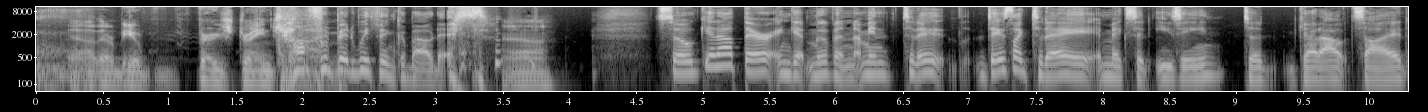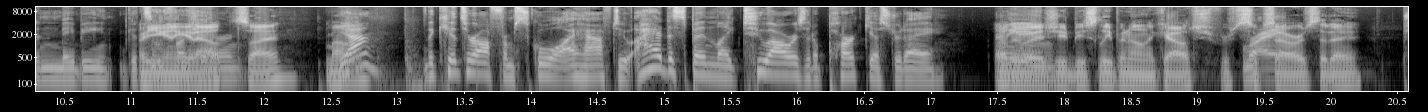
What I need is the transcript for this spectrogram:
Yeah, that'll be a very strange God time. forbid we think about it. Yeah. So get out there and get moving. I mean, today, days like today, it makes it easy to get outside and maybe get are some you going to fresh get air. outside? Molly? Yeah, the kids are off from school. I have to. I had to spend like two hours at a park yesterday. I mean, Otherwise, you'd be sleeping on the couch for six Right. hours today. I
